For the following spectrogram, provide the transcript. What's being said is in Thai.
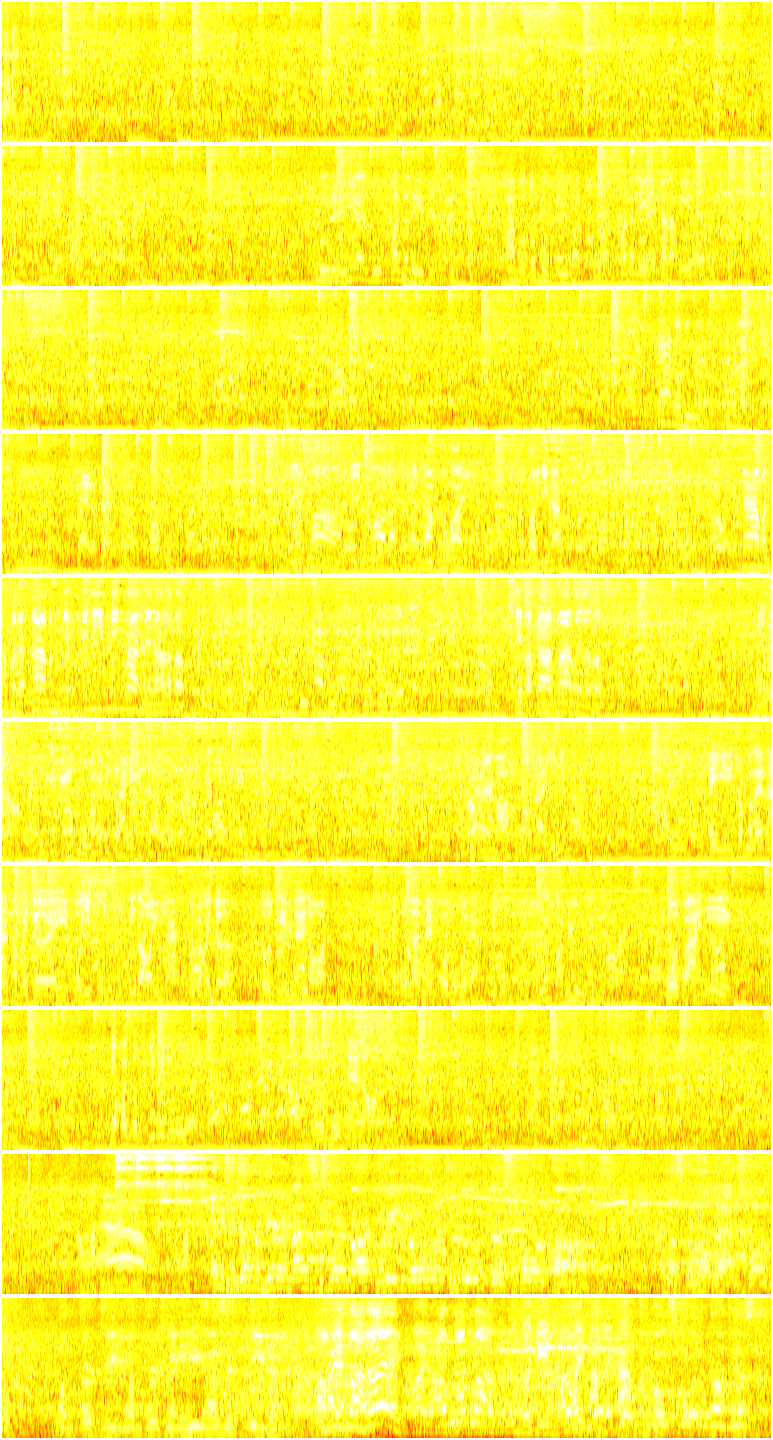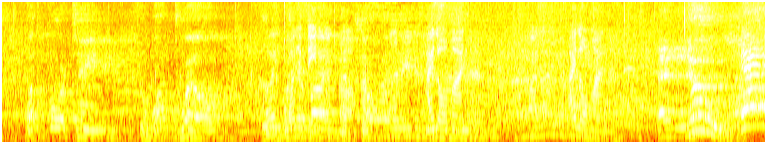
สารพี่เลี้ยงสั่งอะไรเนี่ดูเลยเนี่ยดูวัดทะเลเนี่ยมาหมดกระปุกเลยสัตว์วัดทะเลในจาระบีนะห ว่าแต่ยังว่าแหละที่มันดังเพราะว่ามันต่อยดีนะ หน้ามันธรรมดาหน้ามันเงียบไม่นิ่งนิ่งมากเลยนะ แล้วแบบดูเดินดูดูหน้าบวมเนี่โดนเยอะนะเก็บอาการมากเลยแล้วแบบไม่มาหรอกมึงจะเอาหมวกมาให้ไปใส่จ้ะใส่ว่าเขาเรียนอย่ดีแล้วแต่เหรอใส่ลูกจะไอช็อกโกแลตนะถ้าไปเจอไอตัวญี่ปุ่นที่รออยู่นะต้องมาไปเจอโดนเก็บแน่นอน ไอตัวนั้นแม่งโคตรโหดอะญี่ปุ่นนะเรื่องต่อไม่อยู่เหมือนกันโหดกว่าไอ้นี่อีกมันเดี๋ยวค่อยส่งคลิปให้ดูเลยโดนทุบแน่นอนเนี่ยเอาวะว้าว เอาวะ Ladies and gentlemen, here in Madison Square Garden, we go to the scorecard. Velasco Roldan scores it 113, 113. He has it even. อีเวนต์ว่ะเฮ้ย เอากันว่ะเจอจีนร้อยร้อยสามร้อยสาม Gentlemen both score the contest 114 to 112 to Ôi, the có winner điểm gì đâu, by có. majority. ให้โรมันอะมาแล้วให้โรมันอะ And new เย้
